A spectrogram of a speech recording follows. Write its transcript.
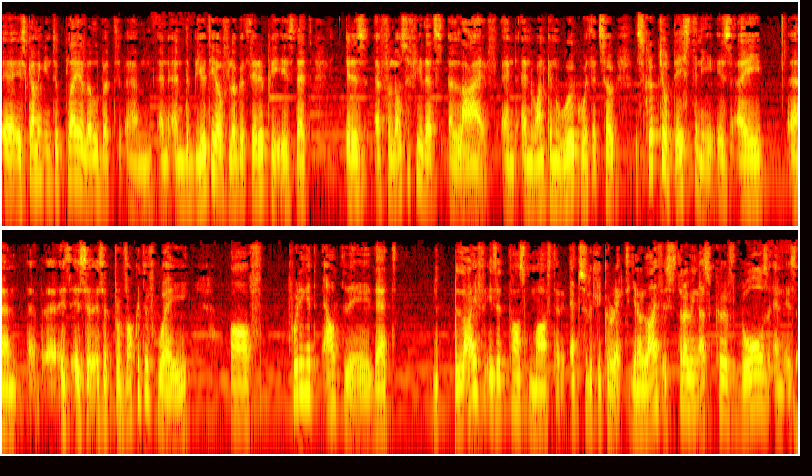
is coming into play a little bit. Um, and, and the beauty of logotherapy is that it is a philosophy that's alive and, and one can work with it. So script your destiny is a, um, is, is a, is a provocative way of putting it out there that life is a taskmaster. Absolutely correct. You know, life is throwing us curved balls and is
